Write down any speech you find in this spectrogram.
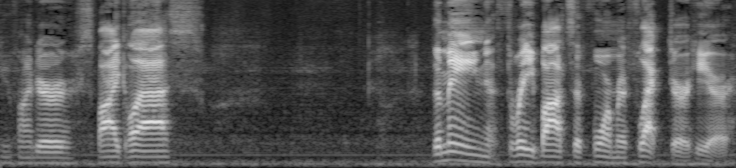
viewfinder, spyglass. The main three bots that form Reflector here.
